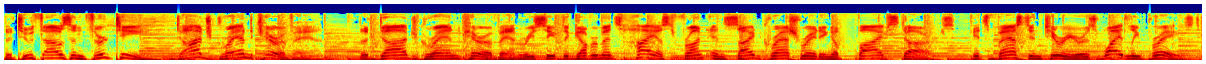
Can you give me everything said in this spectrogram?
The 2013 Dodge Grand Caravan. The Dodge Grand Caravan received the government's highest front and side crash rating of five stars. Its vast interior is widely praised,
